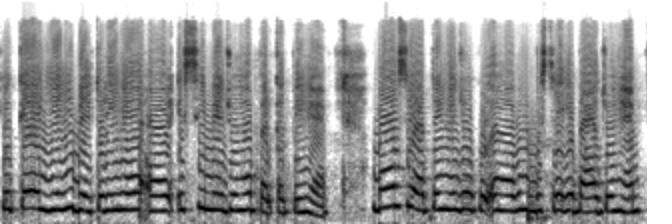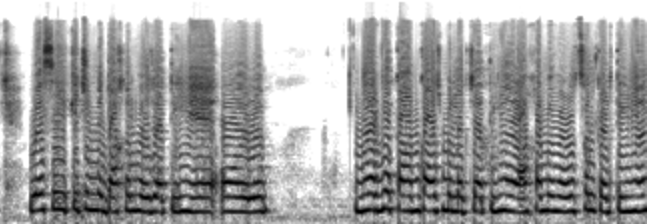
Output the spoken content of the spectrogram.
क्योंकि यही बेहतरी है और इसी में जो है बरकत भी है। बहुत सी औरतें हैं जो हम बिस्तरे के बाद जो है, वैसे ही किचन में दाखिल हो जाती हैं और घर के काम काज में लग जाती हैं और आखिर में मुवसल करती हैं।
